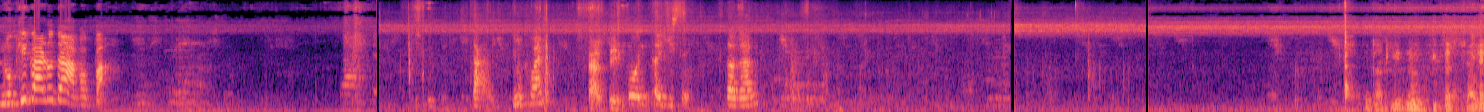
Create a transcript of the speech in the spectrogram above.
લુખી કાઢું તા પપ્પા. કોઈ થઈ જશે. આટલી જ ચાલે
